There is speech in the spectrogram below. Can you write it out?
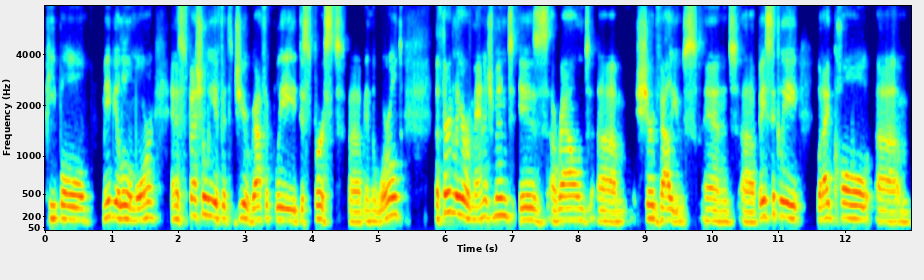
people, maybe a little more, and especially if it's geographically dispersed uh, in the world. The third layer of management is around um, shared values and uh, basically what I'd call um,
